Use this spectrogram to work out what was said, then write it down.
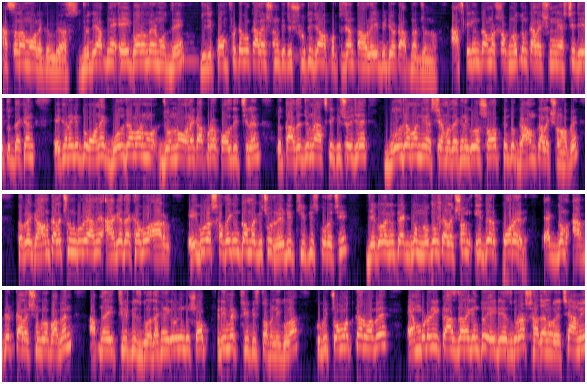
আসসালামু আলাইকুম বিয়াস যদি আপনি এই গরমের মধ্যে যদি কমফোর্টেবল কালেকশন কিছু সুতি জামা পড়তে চান, তাহলে এই ভিডিওটা আপনার জন্য। আজকে কিন্তু আমরা সব নতুন কালেকশন নিয়ে আসছি। যেহেতু দেখেন, এখানে কিন্তু অনেক গোল জামার জন্য অনেক আপনারা কল দিচ্ছিলেন। তো তাদের জন্য আজকে কিছু এই যে গোল জামা নিয়ে আসছি আমরা। দেখেন এগুলো সব কিন্তু গাউন কালেকশন হবে। তবে গাউন কালেকশনগুলো আমি আগে দেখাবো। আর এগুলোর সাথে কিন্তু আমরা কিছু রেডি থ্রি পিস করেছি, যেগুলো কিন্তু একদম নতুন কালেকশন ঈদের পরের একদম আপডেট কালেকশনগুলো পাবেন। আপনার এই থ্রি পিসগুলো। দেখেন, এগুলো কিন্তু সব রেডিমেড থ্রি পিস পাবেন এগুলো। খুবই চমৎকার ভাবে এমব্রয়ডারি কাজ দ্বারা কিন্তু এই ড্রেসগুলো সাজানো হয়েছে। আমি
